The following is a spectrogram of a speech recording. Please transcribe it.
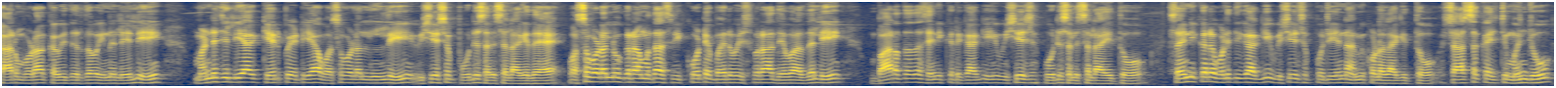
ಕಾರ್ಮೋಡ ಕವಿದಿರುವ ಹಿನ್ನೆಲೆಯಲ್ಲಿ ಮಂಡ್ಯ ಜಿಲ್ಲೆಯ ಕೇರ್ಪೇಟೆಯ ಹೊಸಬಡಲಿನಲ್ಲಿ ವಿಶೇಷ ಪೂಜೆ ಸಲ್ಲಿಸಲಾಗಿದೆ. ಹೊಸವಡಲು ಗ್ರಾಮದ ಶ್ರೀಕೋಟೆ ಭೈರವೇಶ್ವರ ದೇವಾಲಯದಲ್ಲಿ ಭಾರತದ ಸೈನಿಕರಿಗಾಗಿ ವಿಶೇಷ ಪೂಜೆ ಸಲ್ಲಿಸಲಾಯಿತು. ಸೈನಿಕರ ಒಳಿತಿಗಾಗಿ ವಿಶೇಷ ಪೂಜೆಯನ್ನು ಹಮ್ಮಿಕೊಳ್ಳಲಾಗಿತ್ತು. ಶಾಸಕ ಎಚ್. ಮಂಜು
